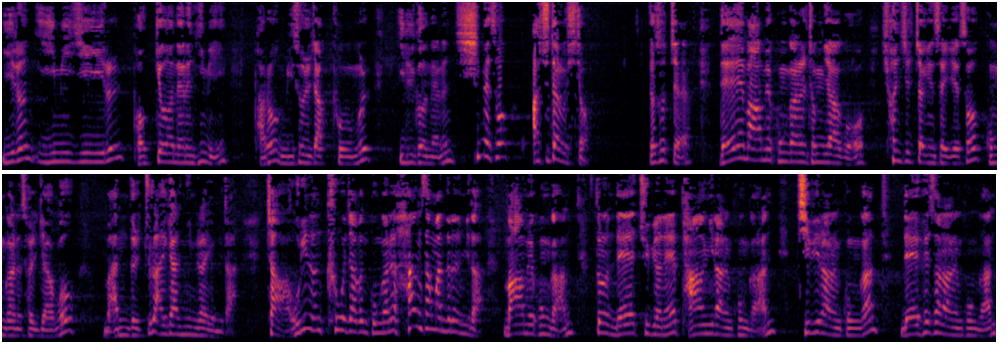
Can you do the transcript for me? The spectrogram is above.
이런 이미지를 벗겨내는 힘이 바로 미술 작품을 읽어내는 힘에서 알 수 있다는 것이죠. 여섯째, 내 마음의 공간을 정리하고 현실적인 세계에서 공간을 설계하고 만들 줄 알게 하는 힘이라 이겁니다. 자, 우리는 크고 작은 공간을 항상 만들어냅니다. 마음의 공간, 또는 내 주변의 방이라는 공간, 집이라는 공간, 내 회사라는 공간,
